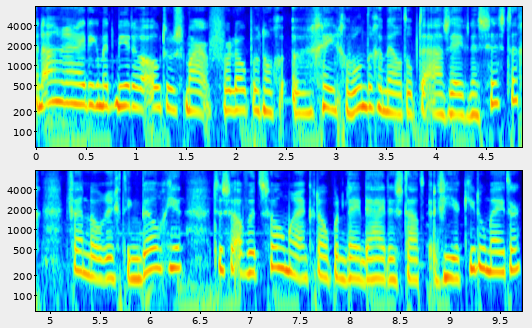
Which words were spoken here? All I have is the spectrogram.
Een aanrijding met meerdere auto's, maar voorlopig nog geen gewonden gemeld op de A67. Venlo richting België. Tussen Afrit Zomer en knooppunt Leendeheide staat 4 kilometer.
